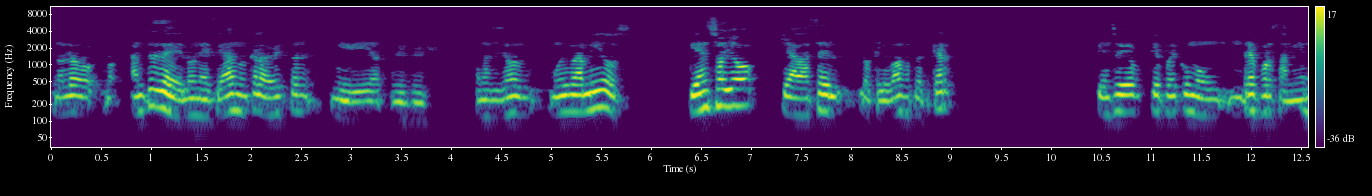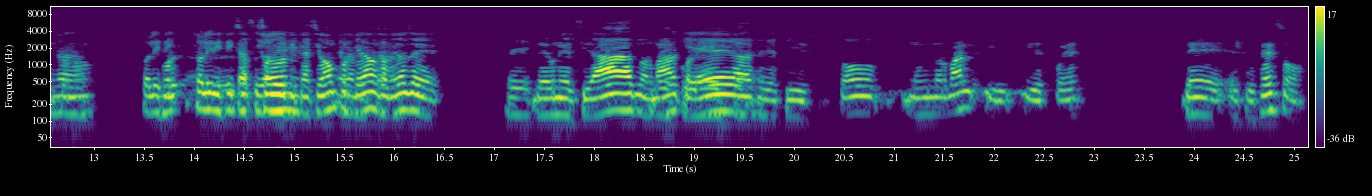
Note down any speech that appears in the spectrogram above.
no lo, no, antes de la universidad nunca lo había visto en mi vida. Uh -huh. Nos hicimos muy, muy amigos. Pienso yo que a base de lo que les vamos a platicar, pienso yo que fue como un reforzamiento, Por- solidificación. solidificación, porque la éramos amigos de, de- de universidad, normal, De colegas, fiesta. y así, todo muy normal, y, y después de el suceso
